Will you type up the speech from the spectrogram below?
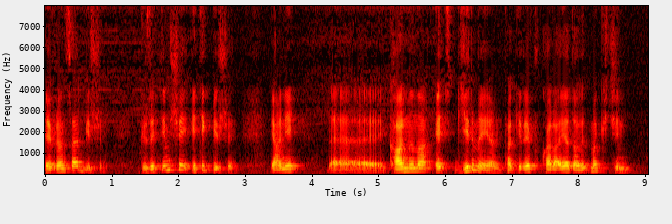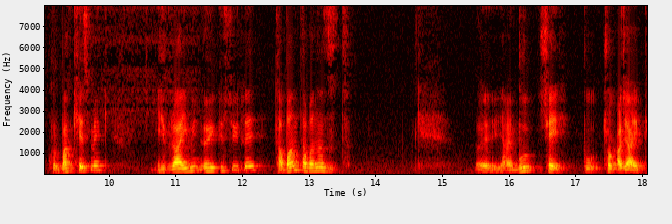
evrensel bir şey. Gözettiğimiz şey etik bir şey. Yani e, karnına et girmeyen fakire fukaraya dağıtmak için kurban kesmek İbrahim'in öyküsüyle taban tabana zıt. E, yani bu şey, bu çok acayip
